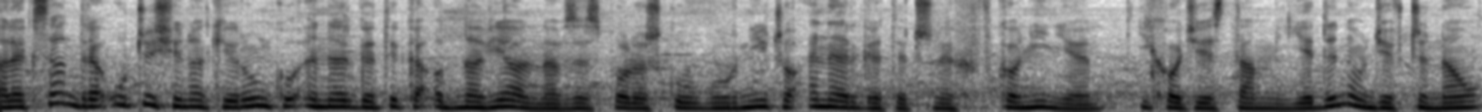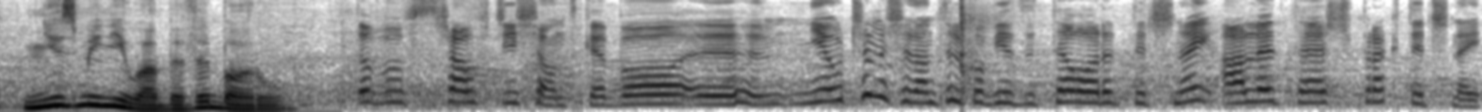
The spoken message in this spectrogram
Aleksandra uczy się na kierunku energetyka odnawialna w zespole szkół górniczo-energetycznych w Koninie i choć jest tam jedyną dziewczyną, nie zmieniłaby wyboru. To był strzał w dziesiątkę, bo y, nie uczymy się tam tylko wiedzy teoretycznej, ale też praktycznej.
